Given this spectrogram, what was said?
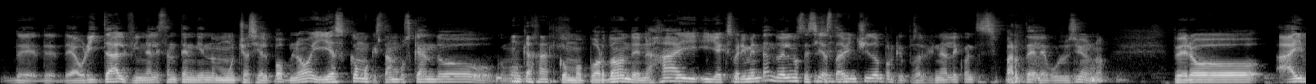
de, de- de ahorita al final están tendiendo mucho hacia el pop, ¿no? Y es como que están buscando como, Encajar. como por dónde, ajá, y, y experimentando. Él nos decía, Sí, está sí. bien chido porque pues al final de cuentas es parte de la evolución, ¿no? Pero hay,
